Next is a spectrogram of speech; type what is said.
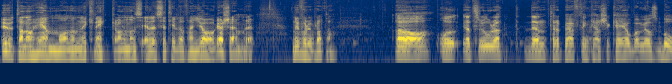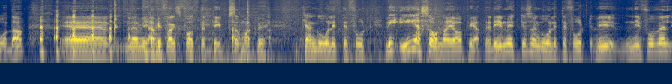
utan att hämma honom eller knäcka honom eller se till att han jagar sämre. Nu får du prata. Ja, och jag tror att den terapeuten kanske kan jobba med oss båda. eh, men vi har ju faktiskt fått ett tips om att det kan gå lite fort. Vi är sådana jag och Peter. Det är mycket som går lite fort. Vi, ni får väl,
